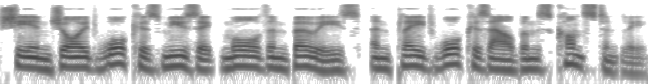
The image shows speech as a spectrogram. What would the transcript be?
she enjoyed Walker's music more than Bowie's, and played Walker's albums constantly.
